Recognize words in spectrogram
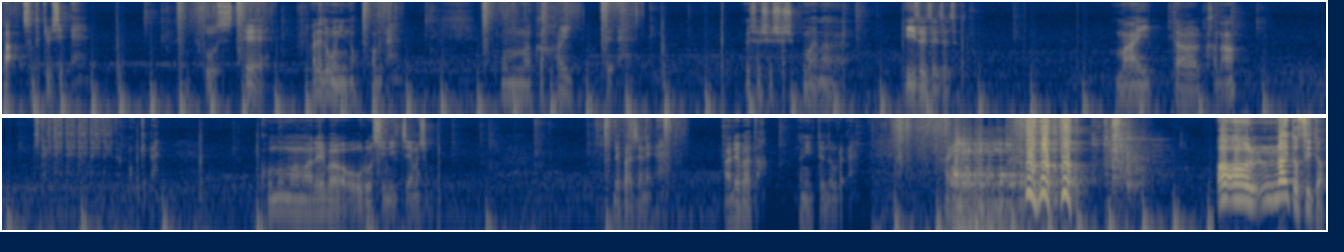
あちょっと厳しい。ちょっと押してあれどこにいんの？あれこの中入ってよしよしよしよしうまいうまいいいぞいいぞいいぞいいぞ。巻いたかな？来た来た来た来た来た来たオッケー。このままレバーを下ろしに行っちゃいましょう。レバーじゃねえ。あレバーだ。何言ってんだ俺はい。ああライトついた。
